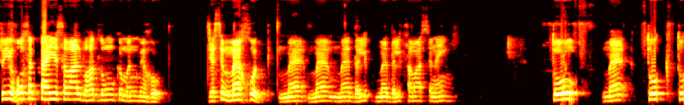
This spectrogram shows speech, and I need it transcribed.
तो ये हो सकता है ये सवाल बहुत लोगों के मन में हो। जैसे मैं खुद मैं मैं मैं दलित मैं दलित समाज से नहीं हूँ। तो मैं तो तो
